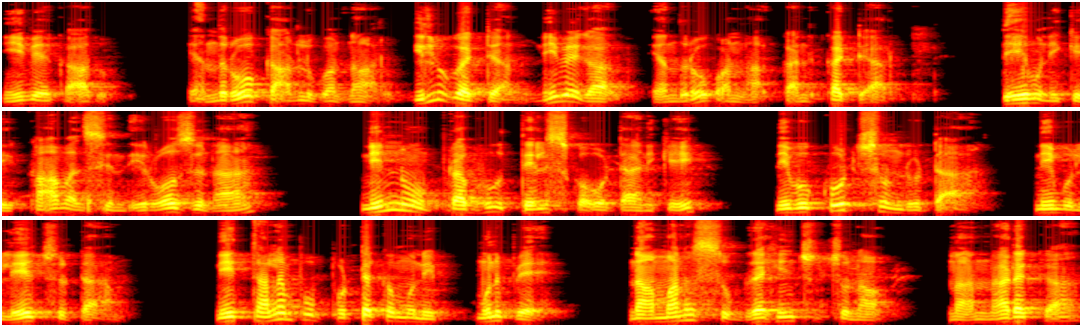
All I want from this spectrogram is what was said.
నీవే కాదు. ఎందరో కార్లు కొన్నారు ఇల్లు కట్టాను నీవే కాదు. ఎందరో కొన్నారు కట్టారు. దేవునికి కావలసింది రోజున నిన్ను ప్రభు తెలుసుకోవటానికి నీవు కూర్చుండుట నీవు లేచుట నీ తలంపు పుట్టక ముని మునిపే. నా మనస్సు గ్రహించుచున్నావు. నా నడక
